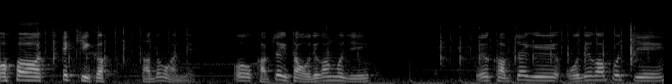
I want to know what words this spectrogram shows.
어허 테키가 다 넘어갔네. 어 갑자기 다 어디 간 거지? 왜 갑자기 어디 가뻗지?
